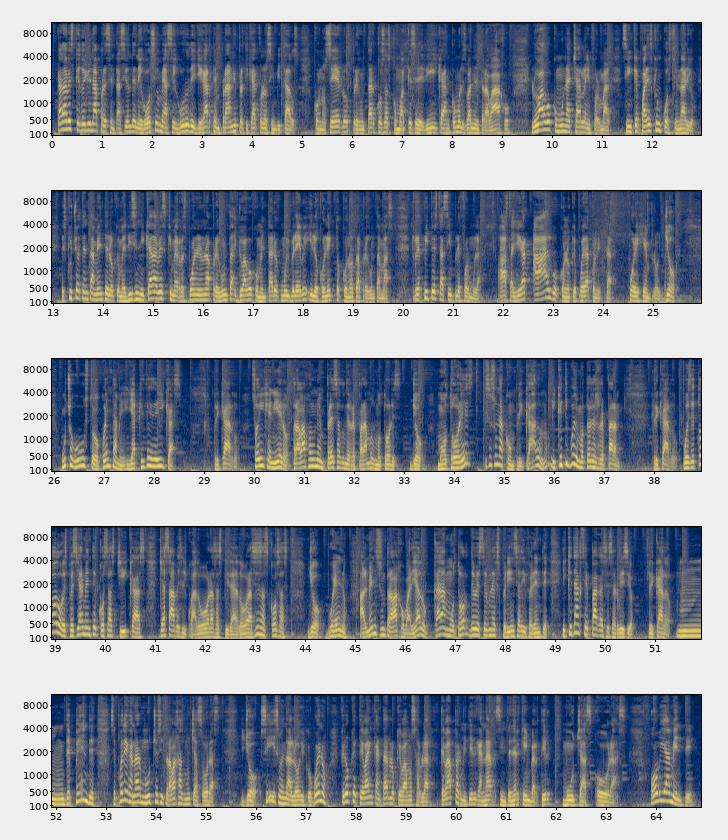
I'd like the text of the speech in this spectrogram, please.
Cada vez que doy una presentación de negocio me aseguro de llegar temprano y platicar con los invitados, conocerlos, preguntar cosas como a qué se dedican, cómo les va en el trabajo. Lo hago como una charla informal, sin que parezca un cuestionario. Escucho atentamente lo que me dicen y cada vez que me responden una pregunta yo hago comentario muy breve y lo conecto con otra pregunta más. Repito esta simple fórmula hasta llegar a algo con lo que pueda conectar. Por ejemplo, yo. Mucho gusto, cuéntame, ¿y a qué te dedicas? Ricardo, soy ingeniero, trabajo en una empresa donde reparamos motores. Yo, ¿motores? Eso suena complicado, ¿no? ¿Y qué tipo de motores reparan? Ricardo, pues de todo, especialmente cosas chicas, ya sabes, licuadoras, aspiradoras, esas cosas. Yo, bueno, al menos es un trabajo variado, cada motor debe ser una experiencia diferente. ¿Y qué tal se paga ese servicio? Ricardo, mmm, depende, se puede ganar mucho si trabajas muchas horas. Yo, sí, suena lógico. Bueno, creo que te va a encantar lo que vamos a hablar. Te va a permitir ganar sin tener que invertir muchas horas. Obviamente,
